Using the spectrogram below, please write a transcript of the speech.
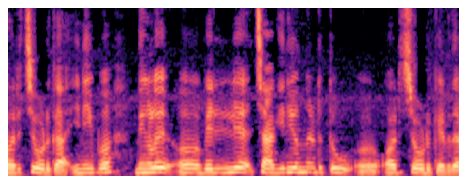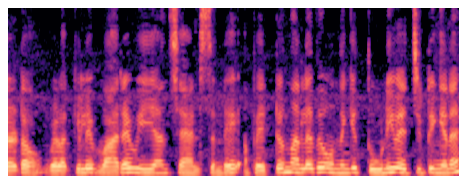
ഉരച്ചു കൊടുക്കുക. ഇനിയിപ്പോൾ നിങ്ങൾ വലിയ ചകിരിയൊന്നും എടുത്ത് ഉരച്ചു കൊടുക്കരുത് കേട്ടോ. വിളക്കിൽ വര വീഴാൻ ചാൻസ് ഉണ്ട്. അപ്പോൾ ഏറ്റവും നല്ലത് ഒന്നെങ്കിൽ തുണി വെച്ചിട്ട് ഇങ്ങനെ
